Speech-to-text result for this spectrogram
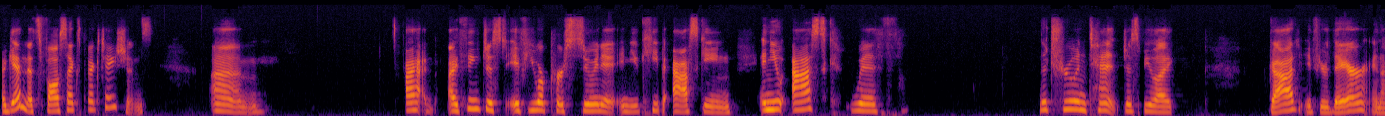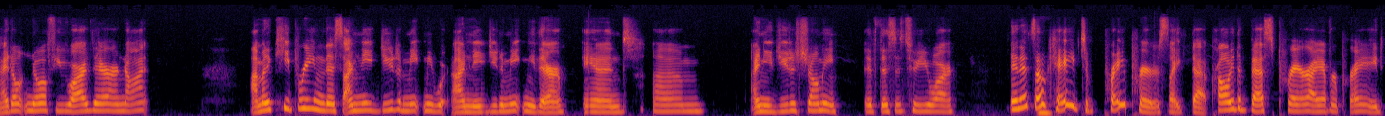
again that's false expectations. Um I I think just if you are pursuing it and you keep asking and you ask with the true intent, just be like, God, if you're there and I don't know if you are there or not, I'm going to keep reading this. I need you to meet me. I need you to meet me there. And um, I need you to show me if this is who you are. And it's mm. okay to pray prayers like that. Probably the best prayer I ever prayed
